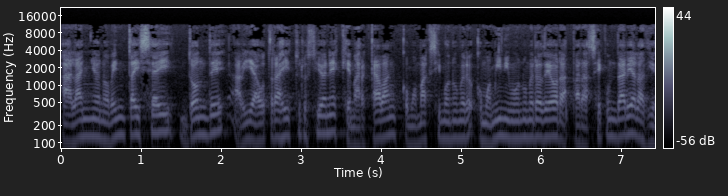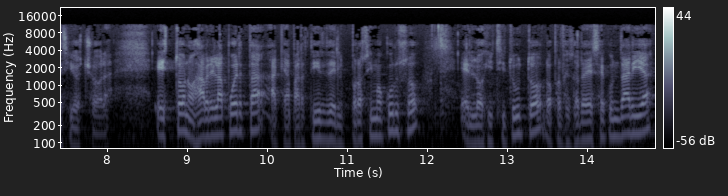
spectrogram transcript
al año 96 donde había otras instrucciones que marcaban como máximo número como mínimo número de horas para secundaria las 18 horas. Esto nos abre la puerta a que a partir del próximo curso en los institutos los profesores de secundaria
